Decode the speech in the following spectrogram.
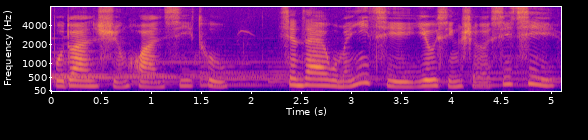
不断循环吸吐。现在我们一起 U 型舌吸气，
